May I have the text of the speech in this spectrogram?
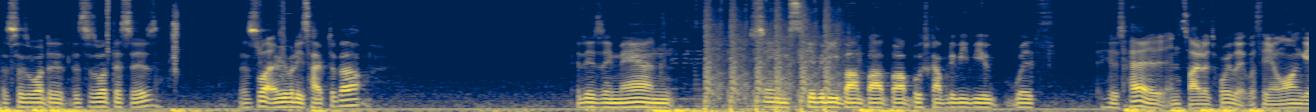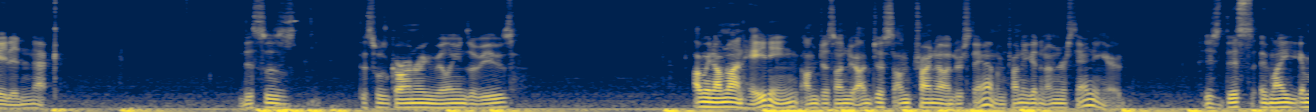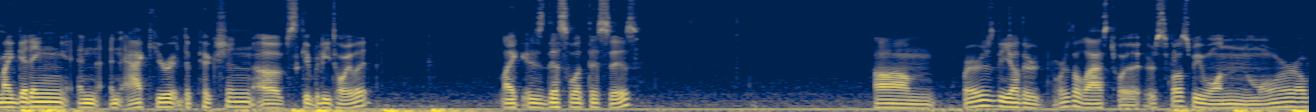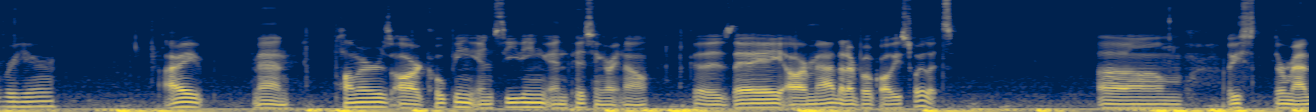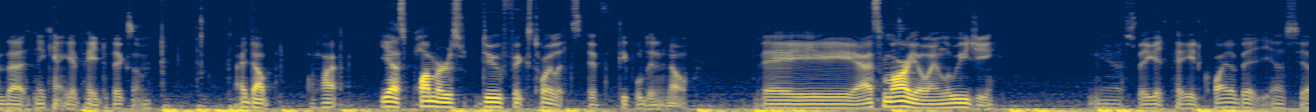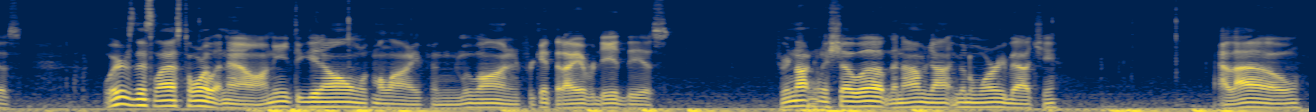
This is what it, this is what this is. This is what everybody's hyped about. It is a man saying Skibidi Bop Bop Bop Boosh Boop with his head inside a toilet with an elongated neck. This is this was garnering millions of views. I mean, I'm not hating. I'm just under. I'm just. I'm trying to understand. I'm trying to get an understanding here. Is this? Am I? Am I getting an an accurate depiction of Skibidi Toilet? Like, is this what this is? Um, where's the other? Where's the last toilet? There's supposed to be one more over here. I, man, plumbers are coping and seething and pissing right now because they are mad that I broke all these toilets. Um, at least they're mad that they can't get paid to fix them. I doubt. Why? Yes, plumbers do fix toilets. If people didn't know, they ask Mario and Luigi. Yes, they get paid quite a bit. Yes, yes. Where's this last toilet now? I need to get on with my life and move on and forget that I ever did this. If you're not going to show up, then I'm not going to worry about you. Hello?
